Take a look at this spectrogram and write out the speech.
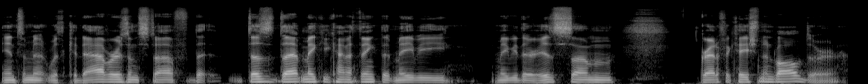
intimate with cadavers and stuff. That does that make you kind of think that maybe maybe there is some gratification involved or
